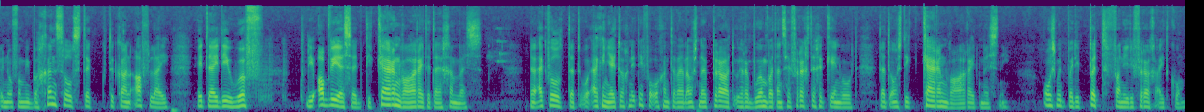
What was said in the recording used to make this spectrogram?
en of om die beginsels te te kan aflei het hy die hoof die obvious die kernwaarheid het hy gemis nou ek wil dat ek en jy tog net nie vanoggend terwyl ons nou praat oor 'n boom wat aan sy vrugte geken word dat ons die kernwaarheid mis nie ons moet by die put van hierdie vrug uitkom.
